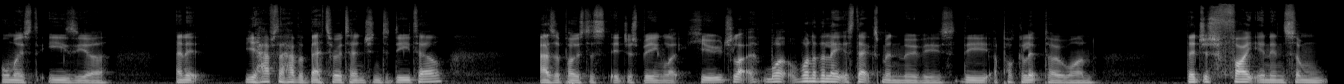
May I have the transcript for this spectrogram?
almost easier, and it you have to have a better attention to detail, as opposed to it just being like huge. Like what one of the latest X Men movies, the Apocalypto one, they're just fighting in some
